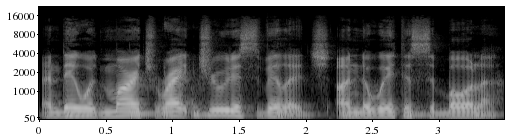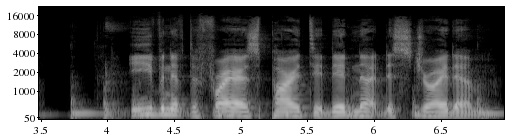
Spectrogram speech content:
and they would march right through this village on the way to Cibola. Even if the Friars' party did not destroy them,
